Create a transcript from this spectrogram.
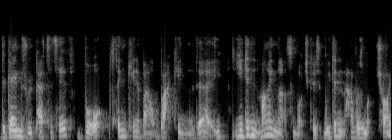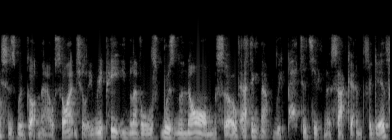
The game's repetitive, but thinking about back in the day, you didn't mind that so much because we didn't have as much choice as we've got now. So actually, repeating levels was the norm. So I think that repetitiveness I can forgive.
